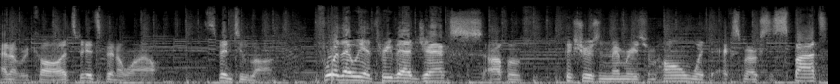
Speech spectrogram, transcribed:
I don't recall. It's it's been a while. It's been too long. Before that, we had Three Bad Jacks off of Pictures and Memories from Home with X Marks the Spot.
